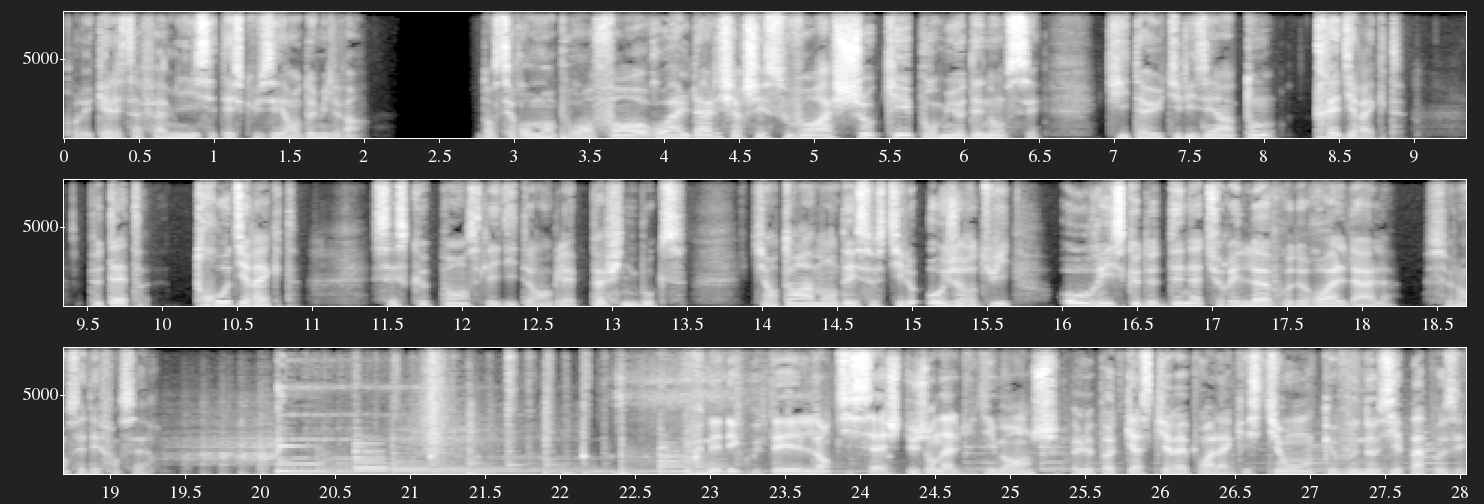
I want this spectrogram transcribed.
pour lesquels sa famille s'est excusée en 2020. Dans ses romans pour enfants, Roald Dahl cherchait souvent à choquer pour mieux dénoncer, quitte à utiliser un ton très direct. Peut-être trop direct C'est ce que pense l'éditeur anglais Puffin Books, qui entend amender ce style aujourd'hui au risque de dénaturer l'œuvre de Roald Dahl, selon ses défenseurs. Vous venez d'écouter l'Anti-Sèche du Journal du Dimanche, le podcast qui répond à la question que vous n'osiez pas poser.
